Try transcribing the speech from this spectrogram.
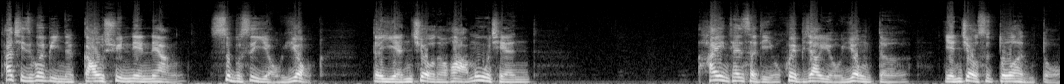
它其实会比你的高训练量是不是有用的研究的话，目前 high intensity 会比较有用的研究是多很多。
